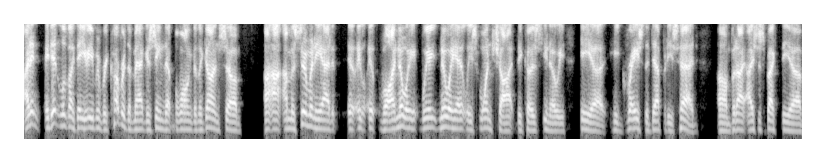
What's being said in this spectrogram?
I didn't. It didn't look like they even recovered the magazine that belonged to the gun. So I, I'm assuming he had. It, it, it, well, I know he we knew he had at least one shot because you know he he uh, he grazed the deputy's head. Um, but I, I suspect the uh,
